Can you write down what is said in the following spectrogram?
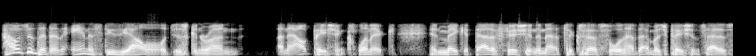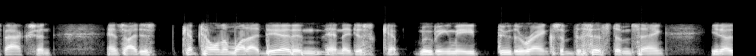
how is it that an anesthesiologist can run an outpatient clinic and make it that efficient and that successful and have that much patient satisfaction and so i just kept telling them what i did and and they just kept moving me through the ranks of the system saying you know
